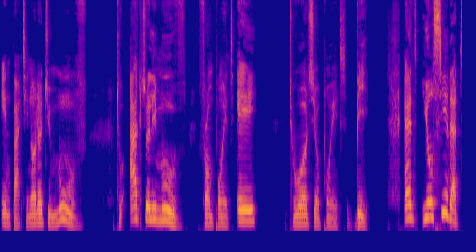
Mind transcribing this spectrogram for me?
impact, in order to move, to actually move from point A towards your point B. And you'll see that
